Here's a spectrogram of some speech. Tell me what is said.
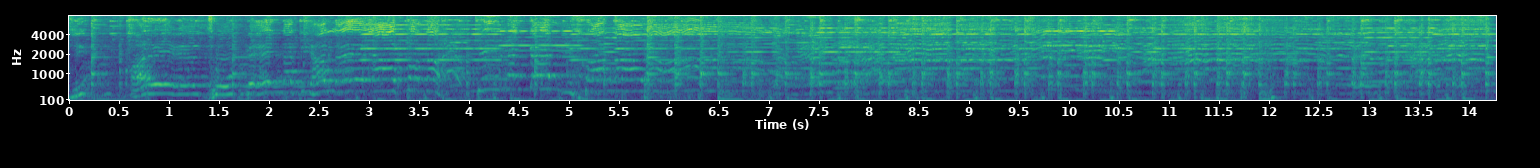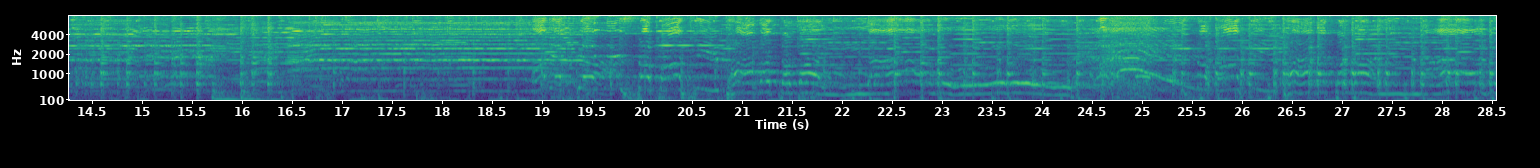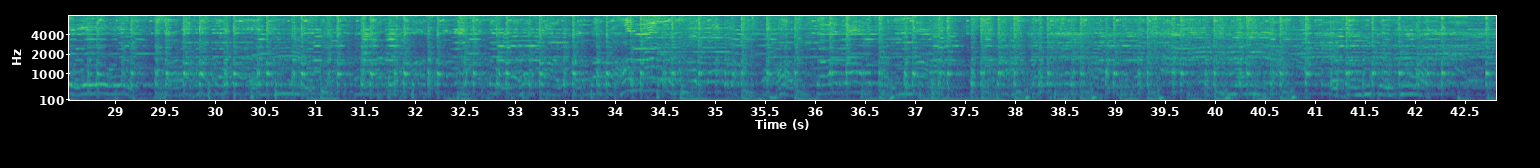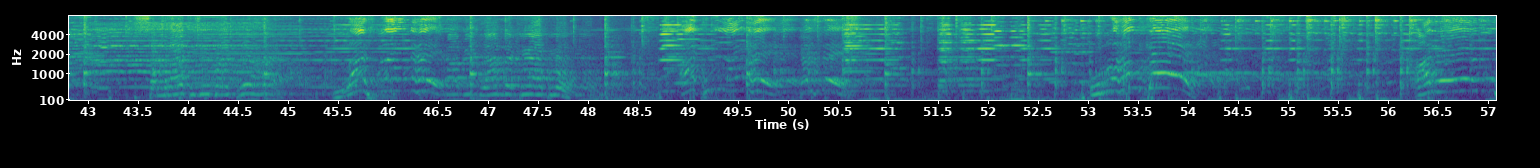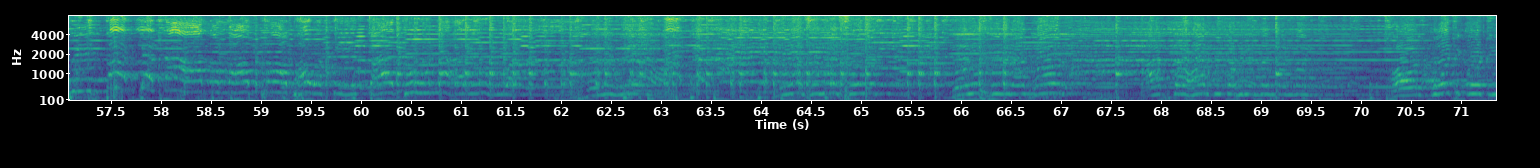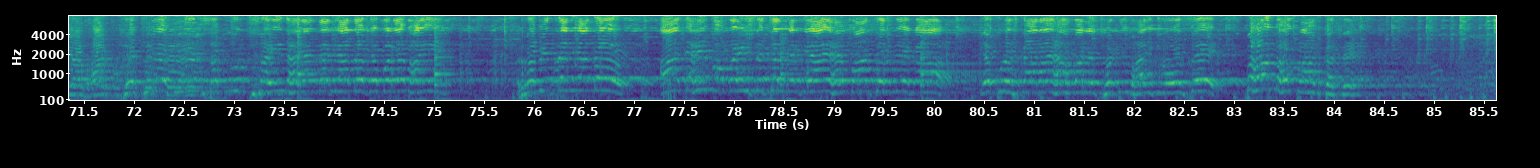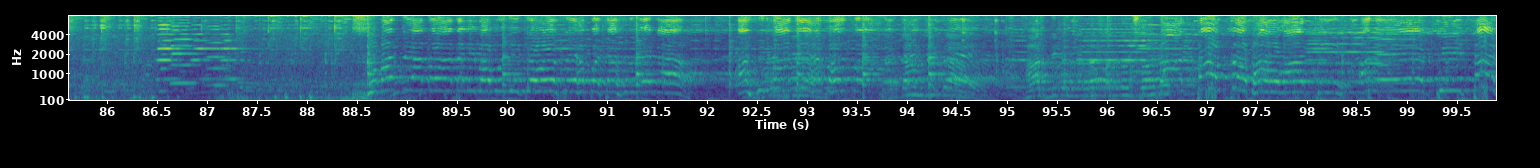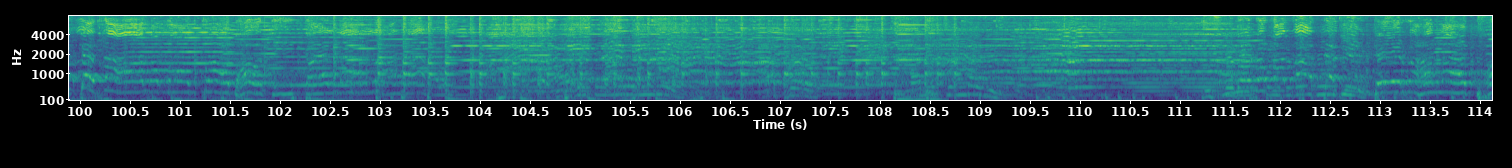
जी अरे झोंके नदी हले। सम्राट जी बैठे हैं। लास्ट लाइन है। इसका भी ध्यान रखें आप लोग। आखिरी लाइन है। कैसे के। अरे पिता के नाम माता भवती का दुलारुआ बोलू भैया। पूरा समाज सिंह राठौर। आपका हार्दिक अभिनंदन वंदन और कोटि कोटि आभार देखिए वीर सपूत शहीद हरेंद्र यादव के बड़े भाई। रविंद्र यादव आज ही मुंबई से चल करके आए हैं पाँच सौ रुपये का। ये पुरस्कार आया है हमारे छोटे भाई की ओर से। बहुत बहुत प्रणाम करते हैं। सुमंत यादव आदरणीय बाबू जी की। ओर कह रहा था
